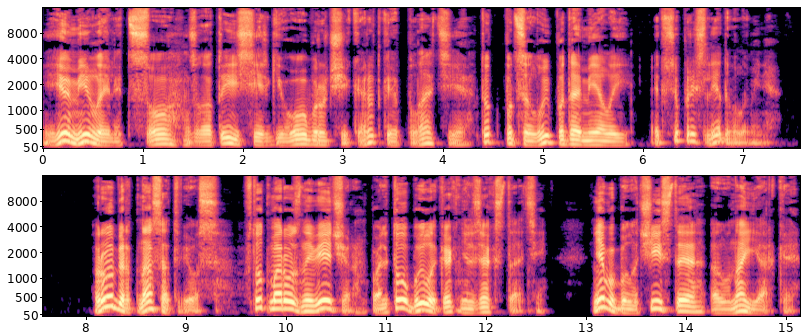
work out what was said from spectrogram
Ее милое лицо, золотые серьги-обручи, короткое платье, тот поцелуй под Амелой — это все преследовало меня. Роберт нас отвез. В тот морозный вечер пальто было как нельзя кстати. Небо было чистое, а луна яркая.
